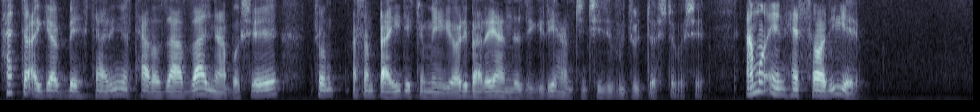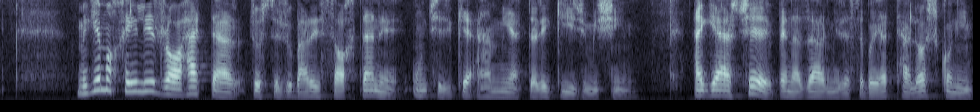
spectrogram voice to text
حتی اگر بهترین یا تراز اول نباشه چون اصلا بعیده که معیاری برای اندازهگیری همچین چیزی وجود داشته باشه. اما انحصاریه. میگه ما خیلی راحت در جستجو برای ساختن اون چیزی که اهمیت داره گیج میشیم. اگرچه به نظر می‌رسه باید تلاش کنیم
